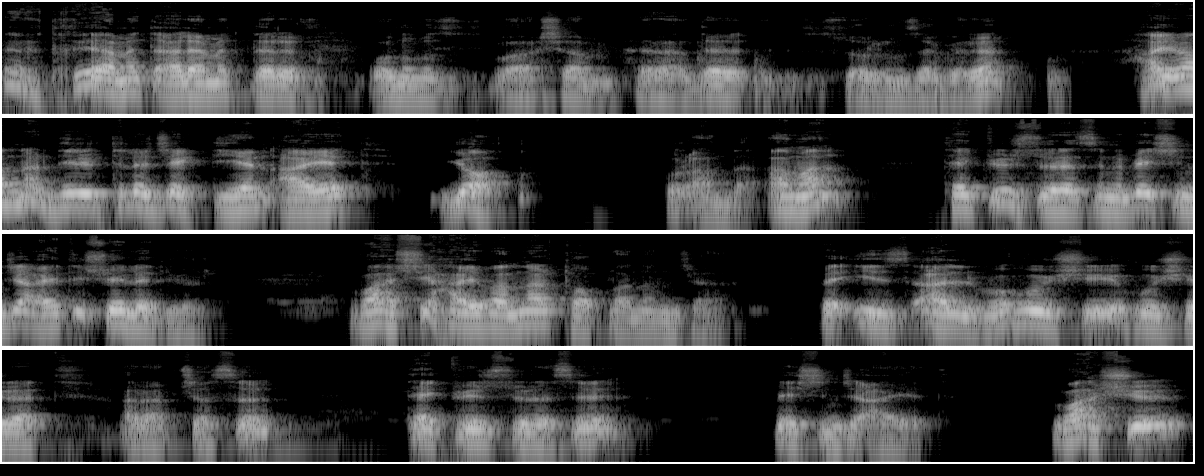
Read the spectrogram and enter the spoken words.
Evet, kıyamet alametleri konumuz bu akşam herhalde sorunuza göre. Hayvanlar diriltilecek diyen ayet yok Kur'an'da. Ama Tekvir suresinin 5. ayeti şöyle diyor. Vahşi hayvanlar toplanınca ve iz'al vuhuşi huşiret Arapçası Tekvir suresi 5. ayet. Vahşi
